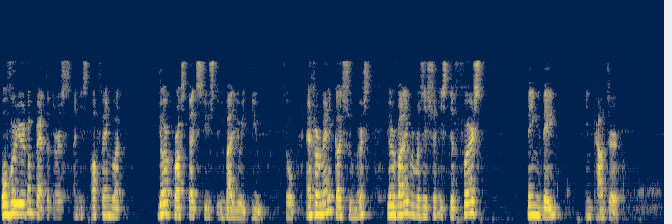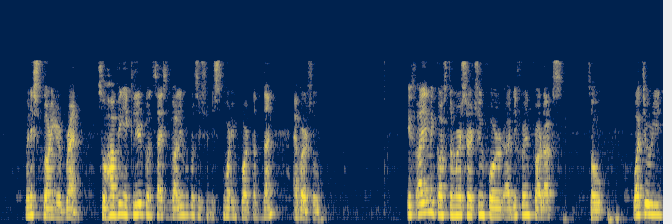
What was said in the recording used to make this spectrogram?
over your competitors and is often what your prospects use to evaluate you. So, and for many consumers, your value proposition is the first thing they encounter when exploring your brand. So having a clear, concise value proposition is more important than ever. So if I am a customer searching for uh, different products, so what you read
